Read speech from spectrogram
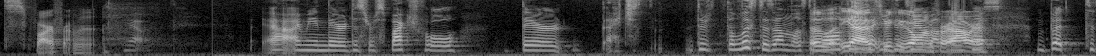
it's far from it. Yeah. Yeah, I mean they're disrespectful. They're I just there's the list is endless. of Uh, the things yes, that we you could can go on about for them, but- hours. But, to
